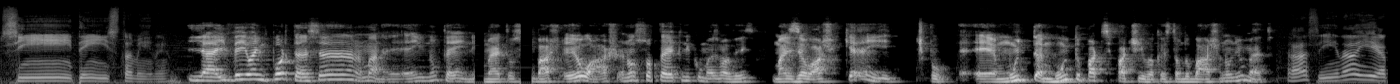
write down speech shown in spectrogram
Sim, tem isso também, né? E aí veio a importância, mano, é, é- não tem New Metal sem baixo, eu acho, eu não sou técnico mais uma vez, mas eu acho que é, tipo, é muito, é muito participativo a questão do baixo no New Metal. Ah, sim, não, e é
